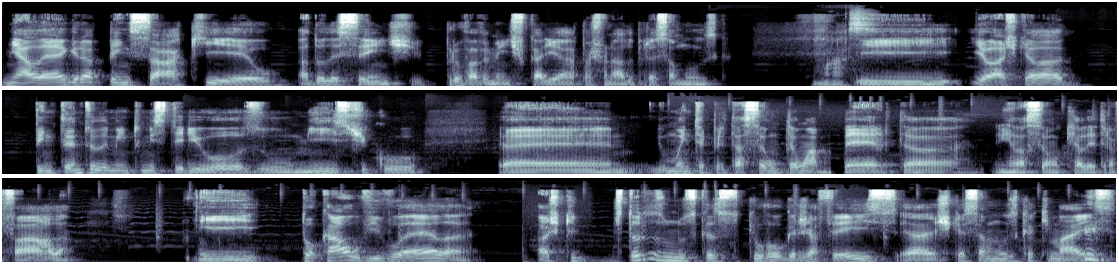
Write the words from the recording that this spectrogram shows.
me alegra pensar que eu, adolescente, provavelmente ficaria apaixonado por essa música. Massa. E, e eu acho que ela tem tanto elemento misterioso, místico, é, uma interpretação tão aberta em relação ao que a letra fala. E tocar ao vivo ela, acho que de todas as músicas que o Roger já fez, é, acho que essa música que mais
